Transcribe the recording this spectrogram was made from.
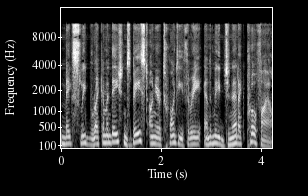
make sleep recommendations based on your 23andMe genetic profile.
